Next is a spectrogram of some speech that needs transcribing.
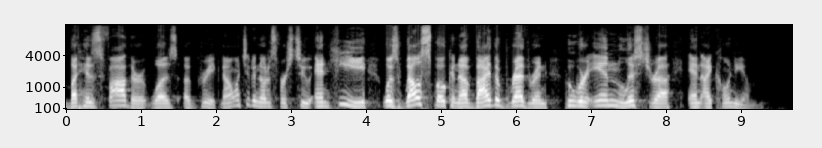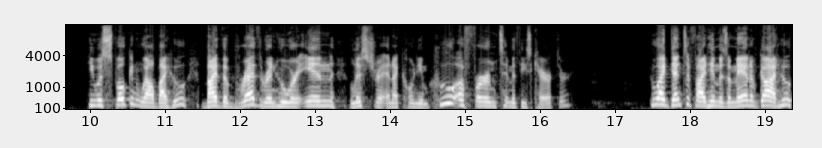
but his father was a Greek. Now I want you to notice verse 2. And he was well spoken of by the brethren who were in Lystra and Iconium. He was spoken well by who? By the brethren who were in Lystra and Iconium. Who affirmed Timothy's character? Who identified him as a man of God? Who,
